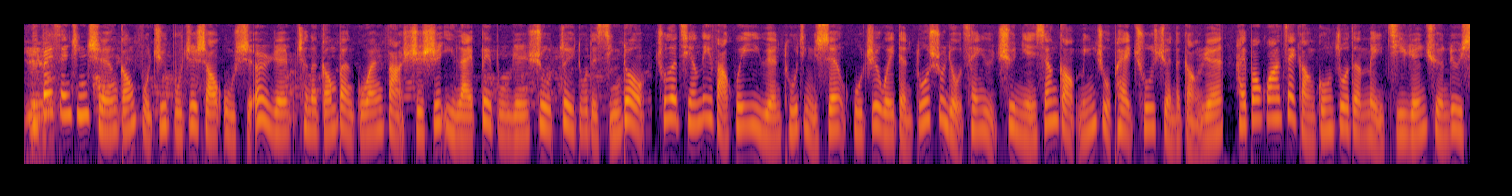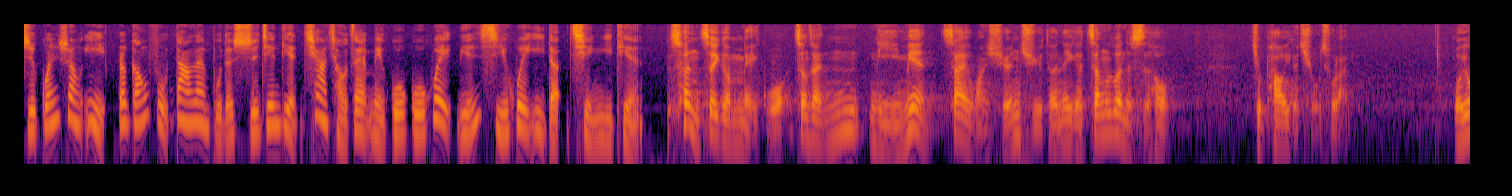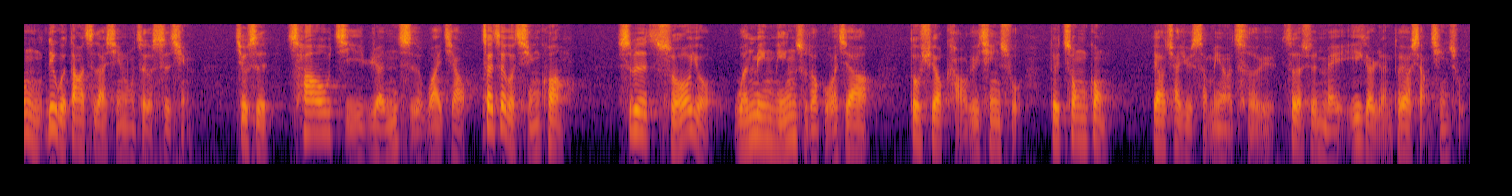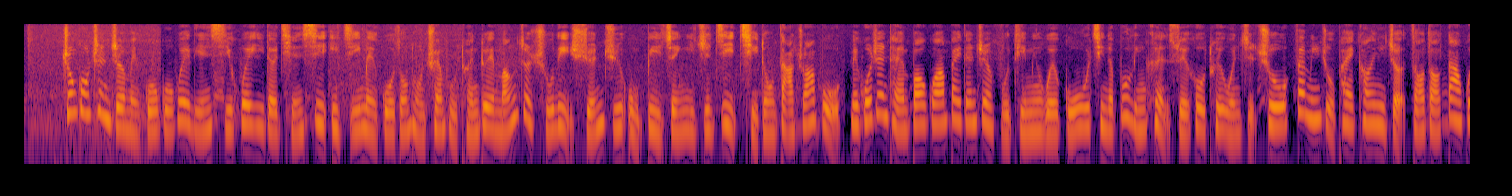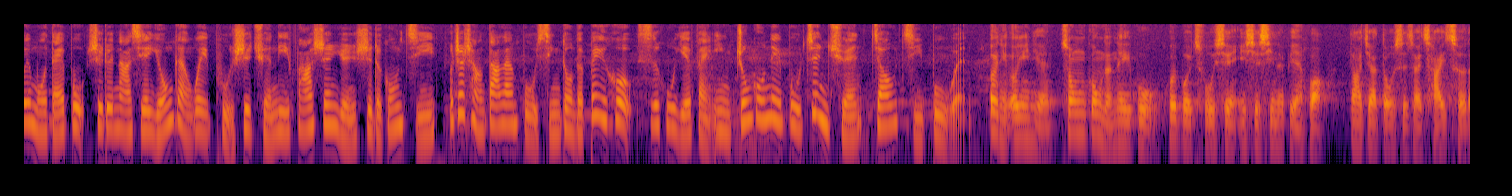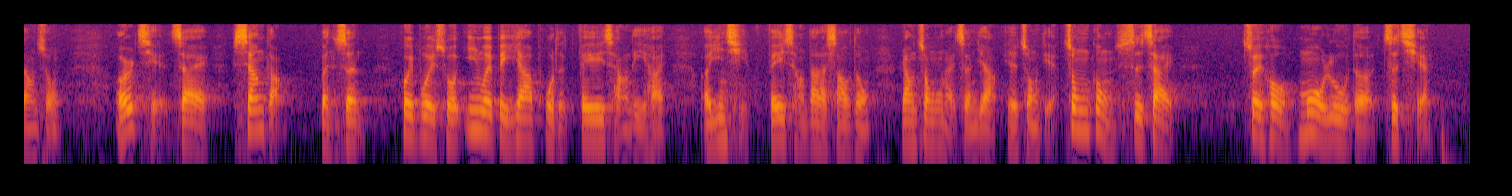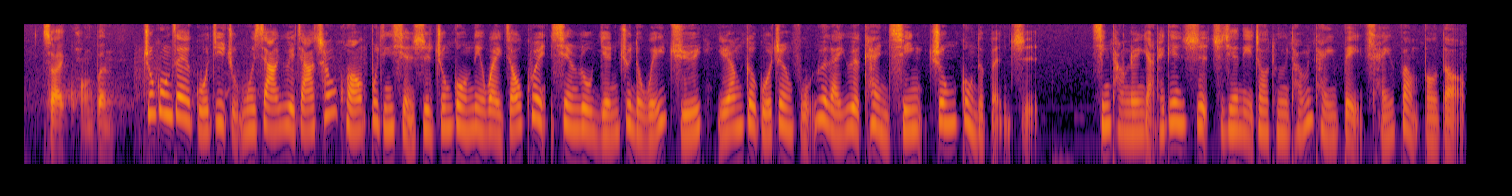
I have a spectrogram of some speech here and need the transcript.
礼拜三清晨，港府拘捕至少五十二人，成了港版国安法实施以来被捕人数最多的行动。除了前立法会议员涂景生、胡志伟等多数有参与去年香港民主派初选的港人，还包括在港工作的美籍人权律师关尚义。而港府大滥捕的时间点，恰巧在美国国会联席会议的前一天。趁这个美国正在里面在往选举的那个争论的时候，就抛一个球出来。我用六个大字来形容这个事情，就是超级人质外交。在这个情况，是不是所有文明民主的国家都需要考虑清楚对中共要采取什么样的策略？这是每一个人都要想清楚。中共趁着美国国会联席会议的前夕，以及美国总统川普团队忙着处理选举舞弊争议之际，启动大抓捕。美国政坛包括拜登政府提名为国务卿的布林肯，随后推文指出，泛民主派抗议者遭到大规模逮捕，是对那些勇敢为普世权利发声人士的攻击。而这场大滥捕行动的背后，似乎也反映中共内部政权交集不稳。二零二一年，中共的内部会不会出现一些新的变化？大家都是在猜测当中。而且在香港本身，会不会说因为被压迫的非常厉害，而引起非常大的骚动，让中共来镇压？也是重点。中共是在最后末路的之前，在狂奔。中共在国际瞩目下越加猖狂，不仅显示中共内外交困，陷入严峻的危局，也让各国政府越来越看清中共的本质。新唐人亚太电视，时间李兆彤于台湾台北采访报道。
